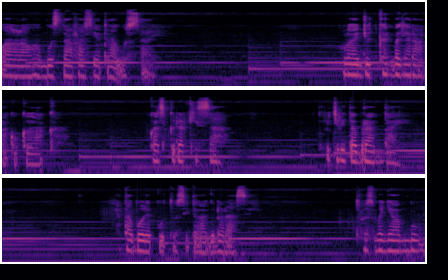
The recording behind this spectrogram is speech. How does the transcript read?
walau hembus nafasnya telah usai. Kulanjutkan bagi anak-anakku kelak. Bukan sekedar kisah, tapi cerita berantai yang tak boleh putus di tengah generasi. Terus menyambung,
